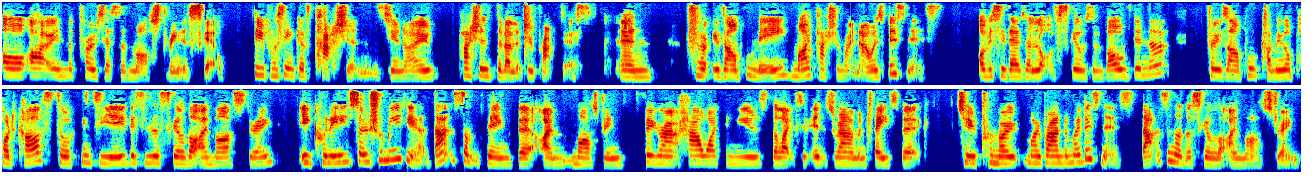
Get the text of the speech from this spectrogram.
or are in the process of mastering a skill. People think of passions, you know, passions develop through practice. And for example, me, my passion right now is business. Obviously, there's a lot of skills involved in that. For example, coming on podcasts, talking to you, this is a skill that I'm mastering. Equally, social media, that's something that I'm mastering. Figure out how I can use the likes of Instagram and Facebook to promote my brand and my business. That's another skill that I'm mastering.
